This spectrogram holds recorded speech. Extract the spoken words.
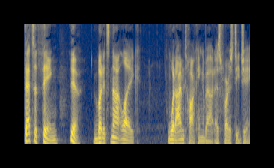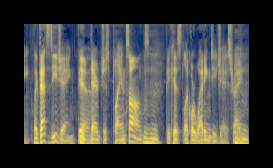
that's a thing Yeah. but it's not like what I'm talking about as far as DJing. Like that's DJing. They, Yeah. Mm-hmm. They're just playing songs because like we're wedding DJs, right?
